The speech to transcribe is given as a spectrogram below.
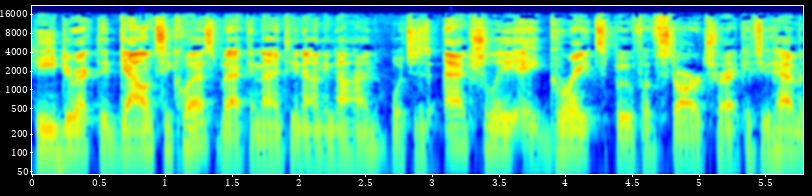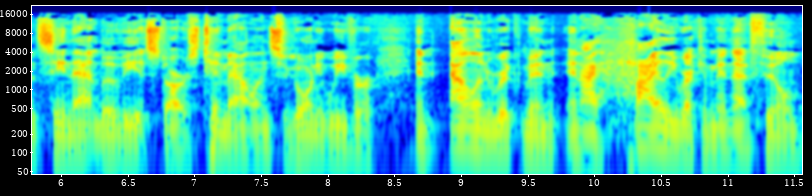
He directed Galaxy Quest back in 1999, which is actually a great spoof of Star Trek. If you haven't seen that movie, it stars Tim Allen, Sigourney Weaver, and Alan Rickman, and I highly recommend that film.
